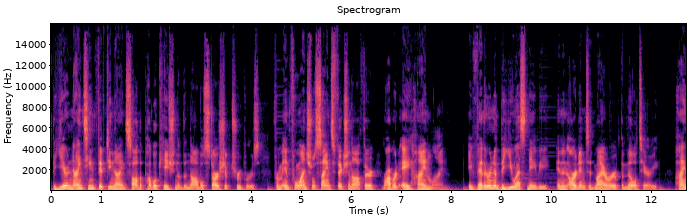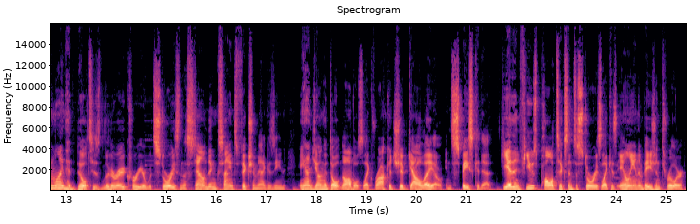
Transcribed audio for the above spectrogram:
The year 1959 saw the publication of the novel Starship Troopers from influential science fiction author Robert A. Heinlein. A veteran of the US Navy and an ardent admirer of the military, Heinlein had built his literary career with stories in astounding science fiction magazine and young adult novels like Rocket Ship Galileo and Space Cadet. He had infused politics into stories like his alien invasion thriller,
